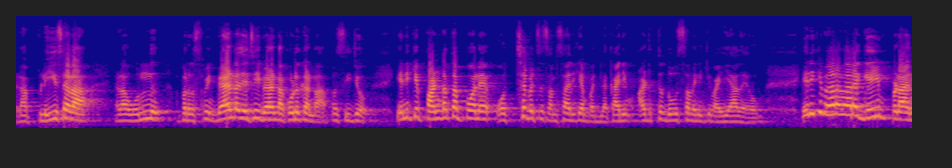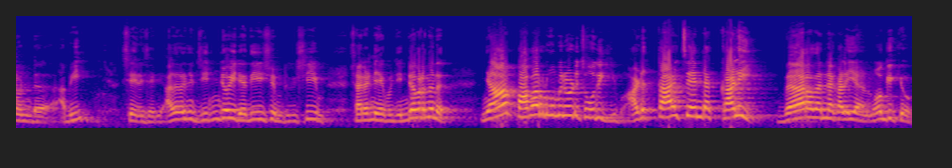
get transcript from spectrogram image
എടാ പ്ലീസ് എടാ. എടാ ഒന്ന് അപ്പോൾ റസ്മിൻ വേണ്ട ചേച്ചി വേണ്ട കൊടുക്കണ്ട. അപ്പോൾ സിജോ എനിക്ക് പണ്ടത്തെ പോലെ ഒച്ച വെച്ച് സംസാരിക്കാൻ പറ്റില്ല. കാര്യം അടുത്ത ദിവസം എനിക്ക് വയ്യാതെയാവും. എനിക്ക് വേറെ വേറെ ഗെയിം പ്ലാൻ ഉണ്ട്. അബി ശരി ശരി. അത് കഴിഞ്ഞ് ജിൻഡോയും രതീഷും ഋഷിയും ശരണ്യും ജിൻഡോ പറഞ്ഞത് ഞാൻ പവർ റൂമിനോട് ചോദിക്കും. അടുത്ത ആഴ്ച എന്റെ കളി വേറെ തന്നെ കളിയാണ്. നോക്കിക്കോ.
